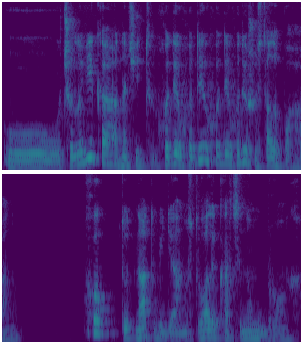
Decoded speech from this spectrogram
у чоловіка, значить, ходив, ходив, ходив, ходив, що стало погано. Хоп, тут на тобі діагностували карциному бронха.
